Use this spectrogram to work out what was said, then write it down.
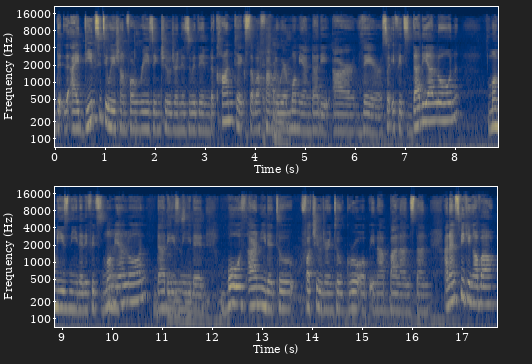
the the ideal situation for raising children is within the context of a family where mommy and daddy are there. So if it's daddy alone, mommy is needed. If it's mommy alone, daddy is Daddy is needed. Both are needed to for children to grow up in a balanced and and I'm speaking of a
